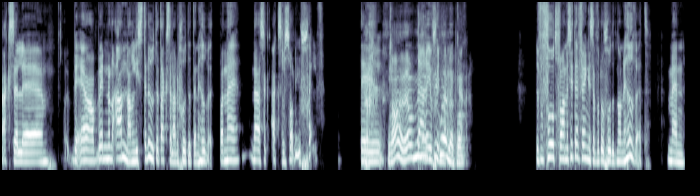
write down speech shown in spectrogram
Axel, eh, någon annan listade ut att Axel hade skjutit den i huvudet. Bara, nej, nej alltså, Axel sa det ju själv. Det är ju, Ja, ja men där är det, ju det går jag skillnaden. Du får fortfarande sitta i fängelse för att du har skjutit någon i huvudet. Men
